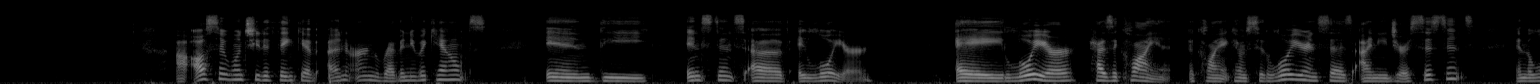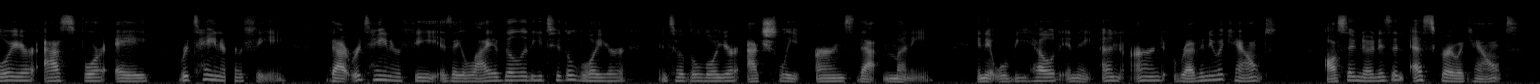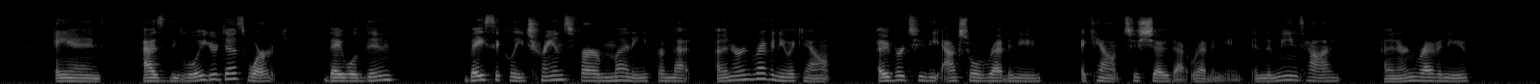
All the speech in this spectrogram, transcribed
I also want you to think of unearned revenue accounts in the instance of a lawyer. A lawyer has a client. A client comes to the lawyer and says, I need your assistance. And the lawyer asks for a retainer fee. That retainer fee is a liability to the lawyer until the lawyer actually earns that money. And it will be held in an unearned revenue account, also known as an escrow account. And as the lawyer does work, they will then basically transfer money from that unearned revenue account over to the actual revenue account to show that revenue. In the meantime, unearned revenue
